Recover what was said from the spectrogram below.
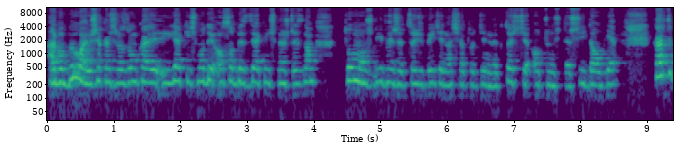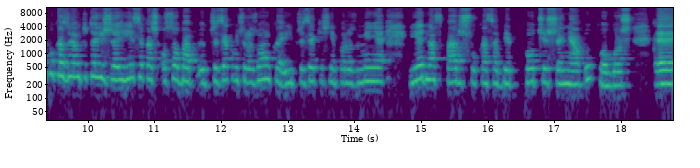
albo była już jakaś rozłąka jakiejś młodej osoby z jakimś mężczyzną, tu możliwe, że coś wyjdzie na światło dzienne, ktoś się o czymś też i dowie. Karty pokazują tutaj, że jest jakaś osoba y, przez jakąś rozłąkę i przez jakieś nieporozumienie, jedna z par szuka sobie pocieszenia u kogoś e,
